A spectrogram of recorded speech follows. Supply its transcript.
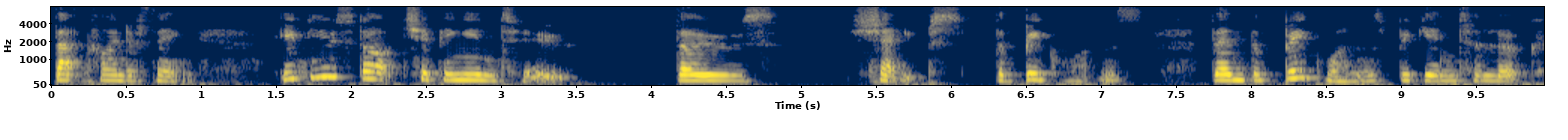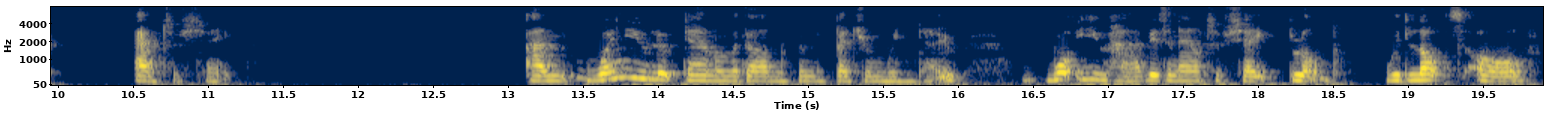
that kind of thing. If you start chipping into those shapes, the big ones, then the big ones begin to look out of shape. And when you look down on the garden from the bedroom window, what you have is an out of shape blob with lots of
